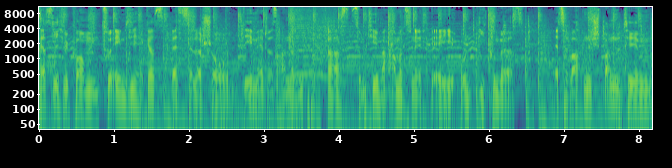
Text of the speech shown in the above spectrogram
Herzlich willkommen zu AMZ Hackers Bestseller Show, dem etwas anderen Podcast zum Thema Amazon FBA und E-Commerce. Es erwarten dich spannende Themen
